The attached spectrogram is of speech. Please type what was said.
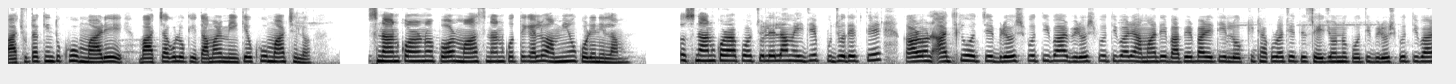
বাছুরটা কিন্তু খুব মারে বাচ্চাগুলোকে তো আমার মেয়েকেও খুব মারছিল। স্নান করানোর পর মা স্নান করতে গেল আমিও করে নিলাম। তো স্নান করার পর চলে এলাম এই যে পুজো দেখতে। কারণ আজকে হচ্ছে বৃহস্পতিবার, বৃহস্পতিবারে আমাদের বাপের বাড়িতে লক্ষ্মী ঠাকুর আছে, তো সেই জন্য প্রতি বৃহস্পতিবার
